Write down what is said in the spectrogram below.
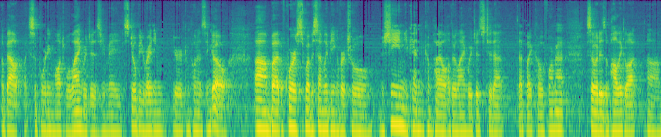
about like supporting multiple languages. You may still be writing your components in Go. Um, but of course, WebAssembly being a virtual machine, you can compile other languages to that, that bytecode format. So it is a polyglot um,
